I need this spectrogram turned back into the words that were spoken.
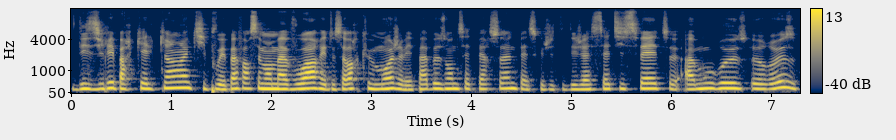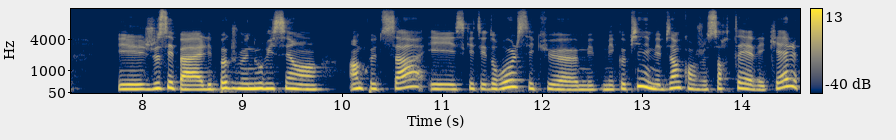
désirée par quelqu'un qui pouvait pas forcément m'avoir et de savoir que moi, j'avais pas besoin de cette personne parce que j'étais déjà satisfaite, amoureuse, heureuse. Et je sais pas, à l'époque, je me nourrissais un, un peu de ça. Et ce qui était drôle, c'est que mes, mes copines aimaient bien quand je sortais avec elles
